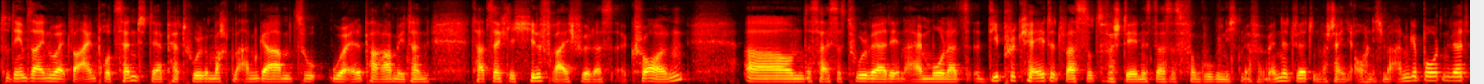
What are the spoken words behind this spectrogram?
Zudem seien nur etwa ein Prozent der per Tool gemachten Angaben zu URL-Parametern tatsächlich hilfreich für das Crawlen. Ähm, das heißt, das Tool werde in einem Monat deprecated, was so zu verstehen ist, dass es von Google nicht mehr verwendet wird und wahrscheinlich auch nicht mehr angeboten wird.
